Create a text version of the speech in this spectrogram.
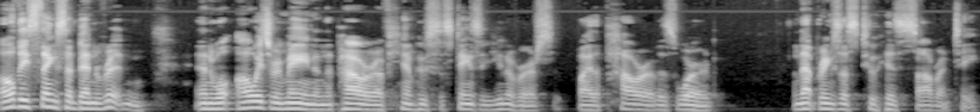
All these things have been written and will always remain in the power of him who sustains the universe by the power of his word. And that brings us to his sovereignty.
